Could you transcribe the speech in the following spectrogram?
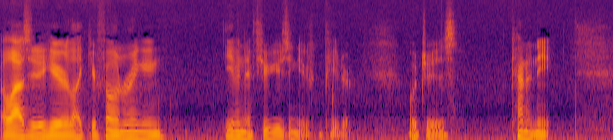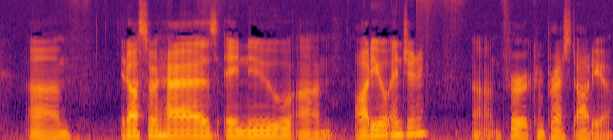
allows you to hear like your phone ringing, even if you're using your computer, which is kind of neat. Um, it also has a new um, audio engine um, for compressed audio.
